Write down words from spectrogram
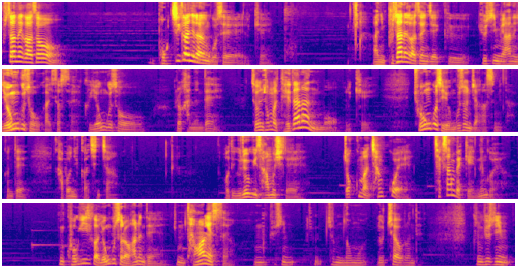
부산에 가서 복지관이라는 곳에 이렇게 아니 부산에 가서 이제 그 교수님이 하는 연구소가 있었어요. 그 연구소를 갔는데 저는 정말 대단한 뭐 이렇게 좋은 곳의 연구소인 줄 알았습니다. 근데 가보니까 진짜 어디 의료기 사무실에 조그만 창고에 책상 몇개 있는 거예요. 거기가 연구소라고 하는데 좀 당황했어요. 음, 교수님 좀, 좀 너무 누추하고 그런데 그럼 교수님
